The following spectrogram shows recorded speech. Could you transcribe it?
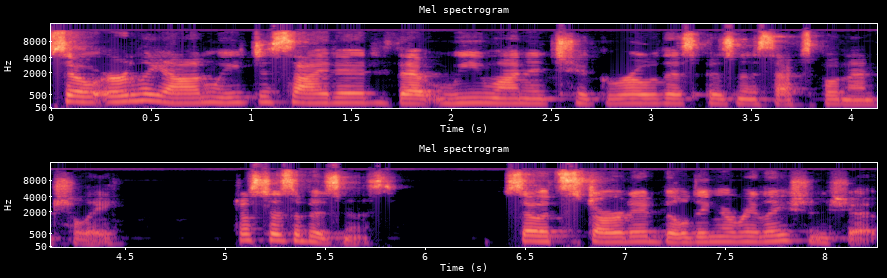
So early on, we decided that we wanted to grow this business exponentially, just as a business. So it started building a relationship.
